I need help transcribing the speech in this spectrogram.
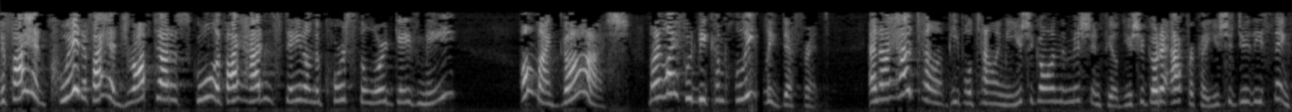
if I had quit, if I had dropped out of school, if I hadn't stayed on the course the Lord gave me, oh my gosh, my life would be completely different. And I had tell, people telling me, you should go on the mission field, you should go to Africa, you should do these things.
